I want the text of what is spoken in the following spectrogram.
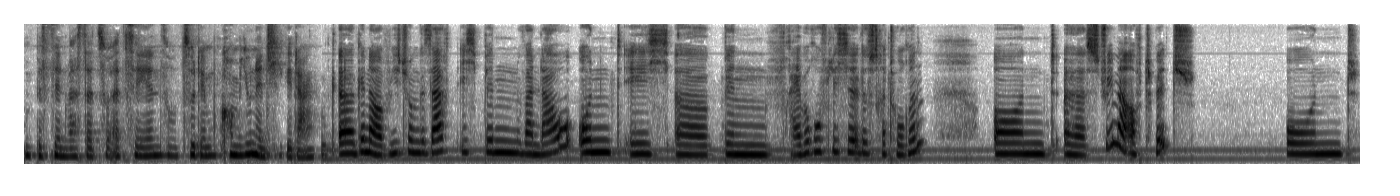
ein bisschen was dazu erzählen, so zu dem Community-Gedanken. Äh, genau, wie schon gesagt, ich bin Van Lau und ich äh, bin freiberufliche Illustratorin und äh, streame auf Twitch und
